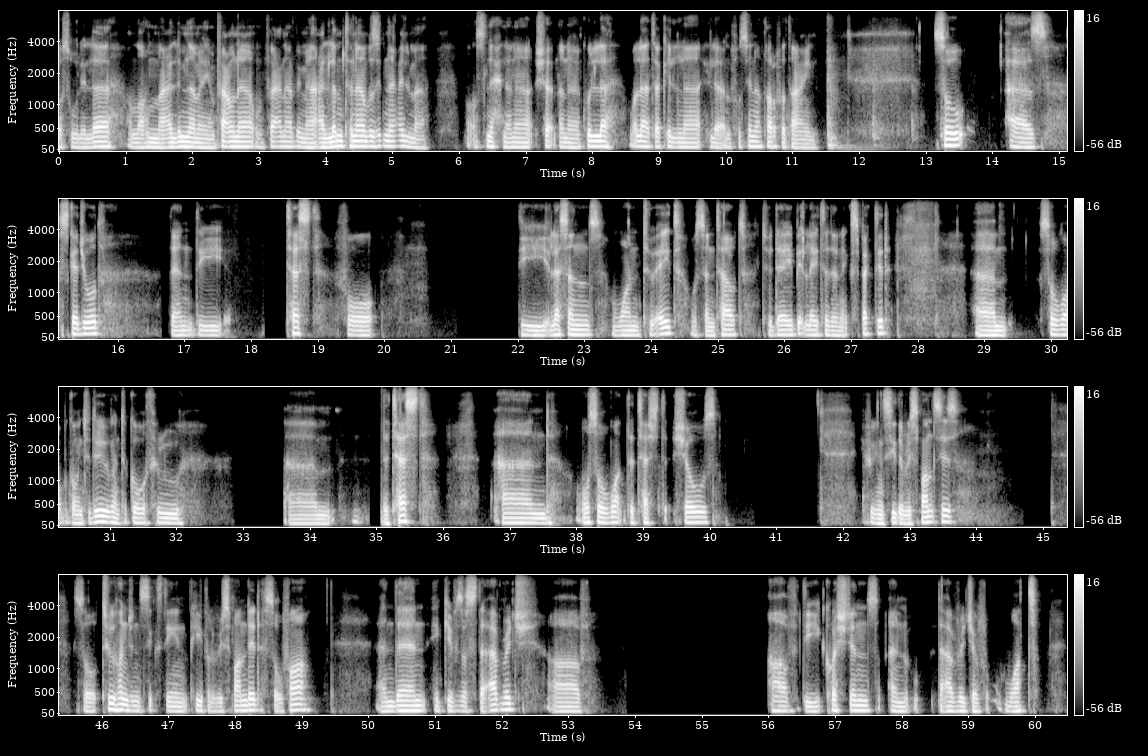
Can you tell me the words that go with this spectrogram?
رسول الله. اللهم علمنا ما ينفعنا وانفعنا بما علمتنا وزدنا علما. وأصلح لنا شأننا كله ولا تكلنا إلى أنفسنا طرفة عين. So as scheduled then the test for the lessons 1 to 8 was sent out today a bit later than expected. Um, so what we're going to do, we're going to go through um, the test and also what the test shows. If we can see the responses. So 216 people have responded so far. And then it gives us the average of of the questions and the average of what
